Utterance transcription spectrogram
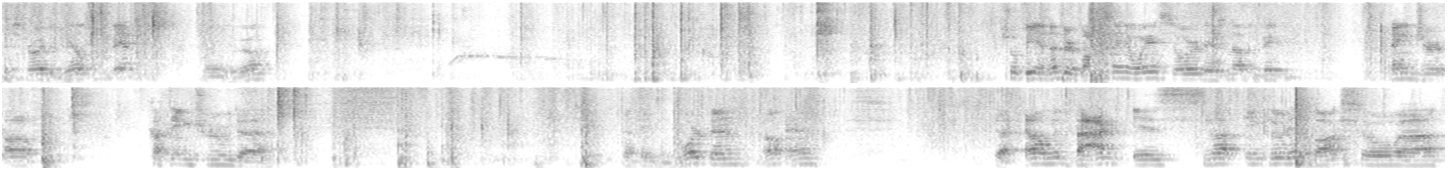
Destroy the build bit. There you go. Should be another box anyway, so there's not a big danger of cutting through the nothing's important. Oh, and the helmet bag is not included in the box, so uh,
